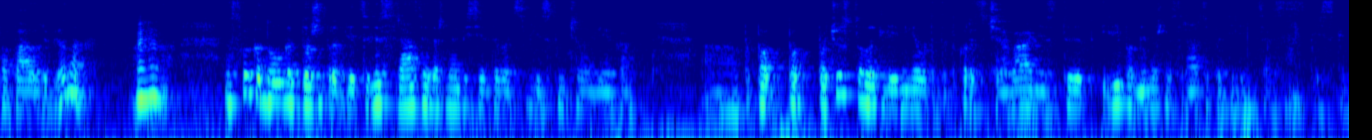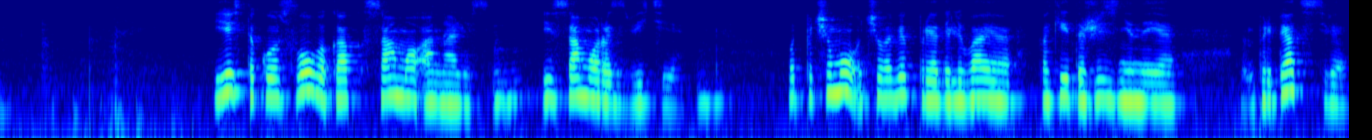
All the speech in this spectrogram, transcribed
попал ребенок, uh-huh. насколько долго это должен продлиться, или сразу я должна беседовать с близким человеком, почувствовать ли мне вот это такое разочарование, стыд, либо мне нужно сразу поделиться с близкими. Есть такое слово, как самоанализ угу. и саморазвитие. Угу. Вот почему человек, преодолевая какие-то жизненные препятствия,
